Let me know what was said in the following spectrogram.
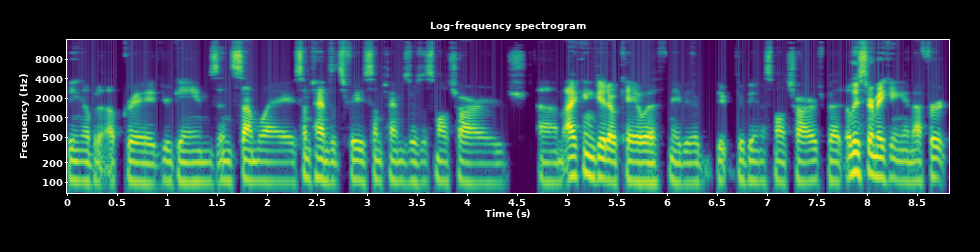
being able to upgrade your games in some way. Sometimes it's free, sometimes there's a small charge. Um, I can get okay with maybe there, there being a small charge, but at least they're making an effort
